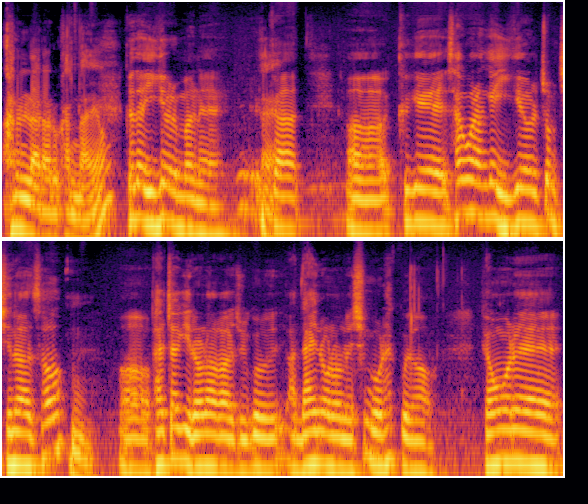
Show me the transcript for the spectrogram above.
하늘나라로 갔나요? 그러다 2개월 만에 그러니까 어 그게 사고 난 게 2개월 좀 지나서 음. 어 발작이 일어나 가지고 911에 신고를 했고요. 병원에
